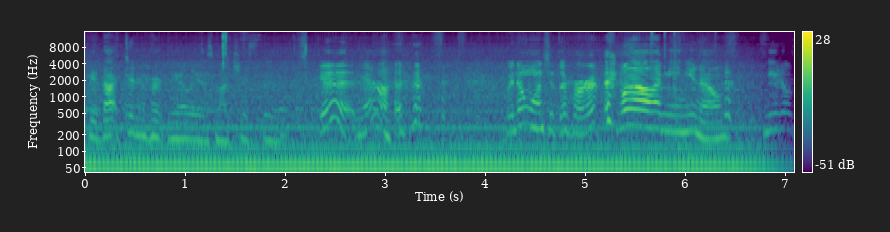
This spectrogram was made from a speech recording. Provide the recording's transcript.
Okay, that didn't hurt nearly as much as the. Good. Yeah. We don't want you to hurt. well, I mean, you know, needles.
